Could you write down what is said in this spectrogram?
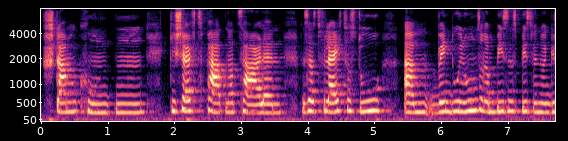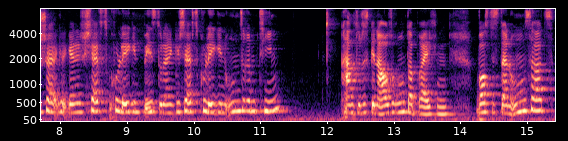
Stammkunden, Geschäftspartnerzahlen. Das heißt, vielleicht hast du, ähm, wenn du in unserem Business bist, wenn du eine Geschäftskollegin bist oder eine Geschäftskollegin in unserem Team, kannst du das genauso runterbrechen. Was ist dein Umsatz?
